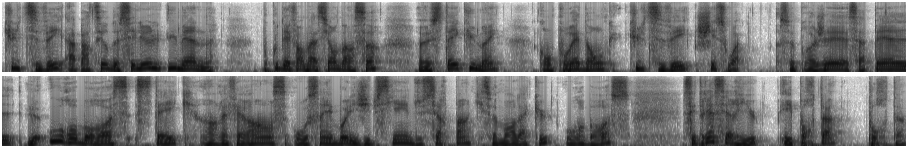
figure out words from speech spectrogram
cultivé à partir de cellules humaines. Beaucoup d'informations dans ça. Un steak humain qu'on pourrait donc cultiver chez soi. Ce projet s'appelle le Ouroboros Steak, en référence au symbole égyptien du serpent qui se mord la queue, Ouroboros. C'est très sérieux, et pourtant, pourtant,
